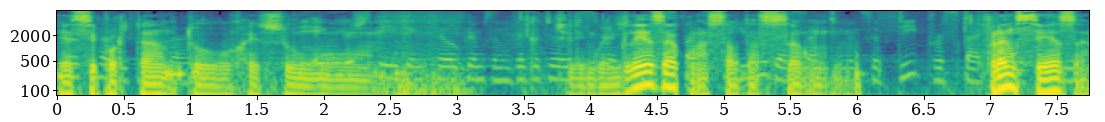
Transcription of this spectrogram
Esse, portanto, resumo de língua inglesa com a saudação francesa.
